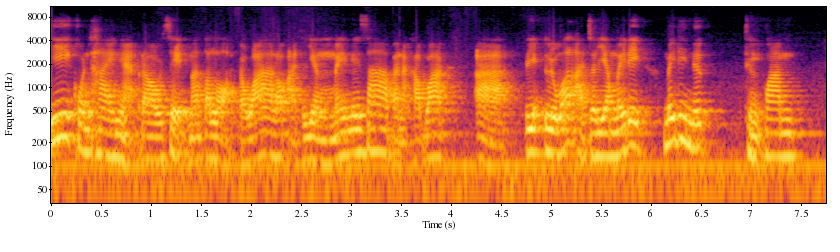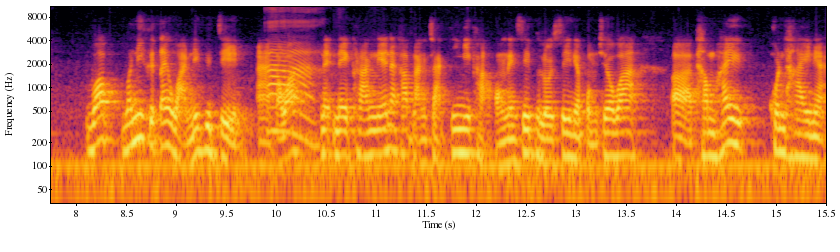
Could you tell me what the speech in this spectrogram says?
ที่คนไทยเนี่ยเราเสพมาตลอดแต่ว่าเราอาจจะยังไม่ไม่ทราบอะนะครับว่าอ่าหรือว่าอาจจะยังไม่ได้ไม่ได้นึกถึงความ ว่าว่านี่คือไต้หวันนี่คือจีนอ่าแต่ว่าอ่าในในครั้งนี้นะครับหลังจากที่มีข่าวของ Nancy Pelosi เนี่ยผมเชื่อว่าอ่าทำให้คนไทยเนี่ย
